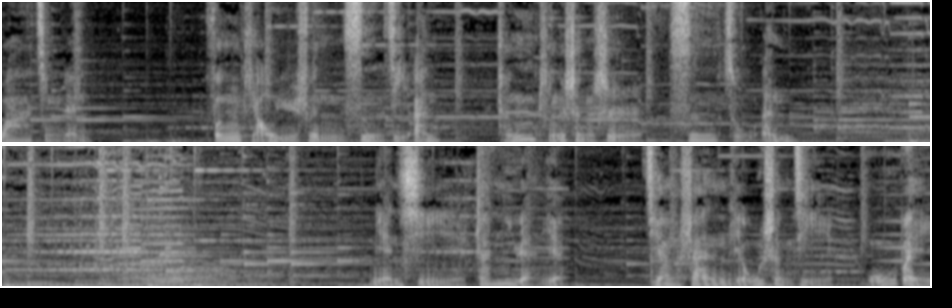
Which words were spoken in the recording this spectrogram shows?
挖井人，风调雨顺四季安，承平盛世思祖恩。年系瞻远也，江山留胜迹，吾辈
